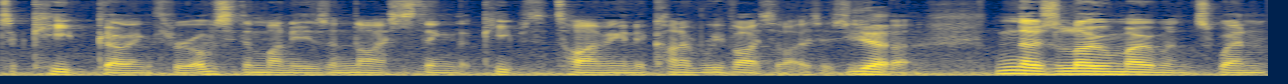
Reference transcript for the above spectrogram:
to keep going through? Obviously, the money is a nice thing that keeps the timing and it kind of revitalizes you. Yeah. But in those low moments when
